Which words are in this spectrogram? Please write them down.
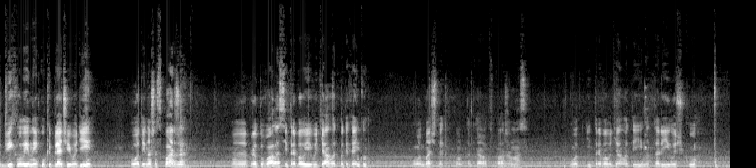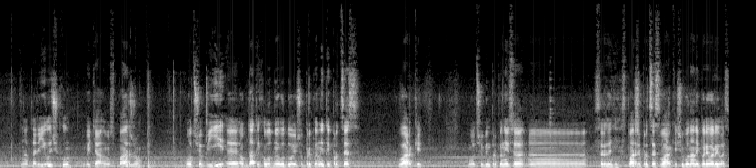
2 хвилини у киплячій воді. От, і наша спаржа е, приготувалась, і треба її витягувати потихеньку. От, бачите, от така от спаржа у нас. От, і треба витягувати її на тарілочку. На тарілочку витягуємо спаржу, от, щоб її е, обдати холодною водою, щоб припинити процес варки. От, щоб він припинився е, всередині спаржі процес варки, щоб вона не переварилась.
